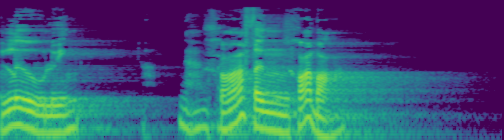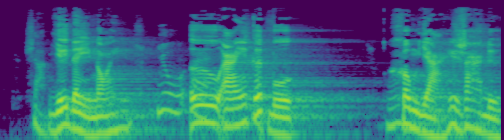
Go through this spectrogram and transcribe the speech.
lưu luyện Khó phân, khó bỏ. Dưới đây nói, Ưu ái kết buộc, Không giải ra được.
